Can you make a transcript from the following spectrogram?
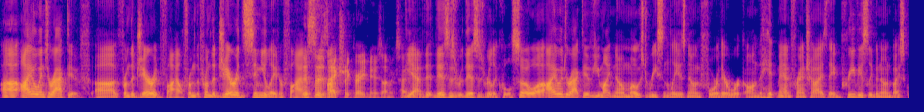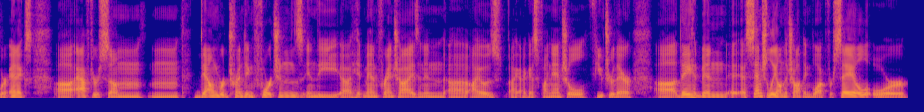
Uh, IO Interactive uh, from the Jared file, from the from the Jared Simulator file. This is actually great news. I'm excited. Yeah, th- this is this is really cool. So uh, IO Interactive, you might know, most recently is known for their work on the Hitman franchise. They had previously been owned by Square Enix. Uh, after some mm, downward trending fortunes in the uh, Hitman franchise and in uh, IO's, I, I, guess, financial future, there, they had been essentially on the chopping block for sale or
